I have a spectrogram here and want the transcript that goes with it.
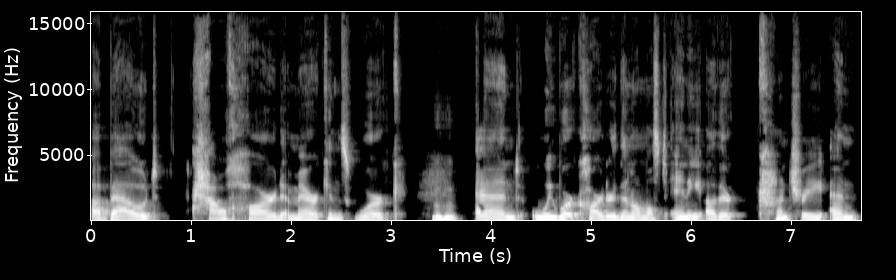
about how hard Americans work. Mm-hmm. And we work harder than almost any other country. And,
